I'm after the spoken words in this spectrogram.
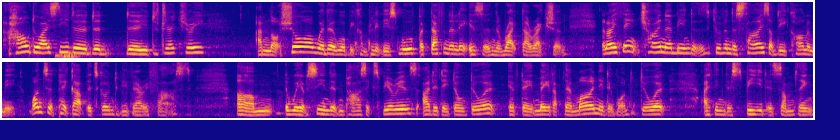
how do I see the, the, the trajectory? I'm not sure whether it will be completely smooth, but definitely it's in the right direction. And I think China, being the, given the size of the economy, once it pick up, it's going to be very fast. Um, we have seen it in past experience. Either they don't do it, if they made up their mind and they want to do it. I think the speed is something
